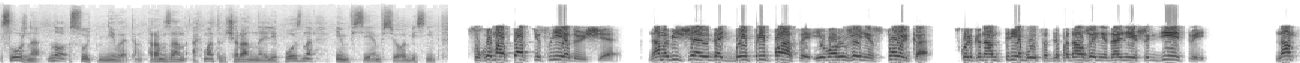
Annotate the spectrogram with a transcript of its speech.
сложно, но суть не в этом. Рамзан Ахматович рано или поздно им всем все объяснит. В сухом остатке следующее. Нам обещают дать боеприпасы и вооружение столько, сколько нам требуется для продолжения дальнейших действий, нам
